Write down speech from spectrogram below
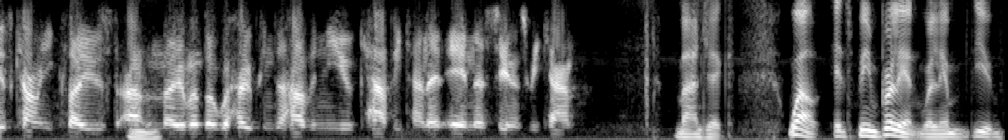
is currently closed at mm. the moment, but we're hoping to have a new cafe tenant in as soon as we can. Magic. Well, it's been brilliant, William. You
